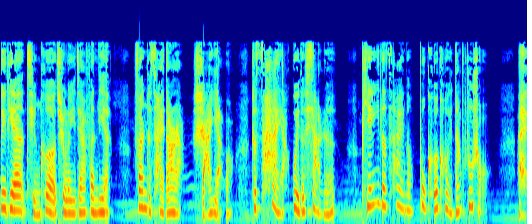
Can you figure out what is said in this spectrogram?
那天请客去了一家饭店，翻着菜单啊，傻眼了。这菜呀贵得吓人，便宜的菜呢不可口也拿不出手。哎，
